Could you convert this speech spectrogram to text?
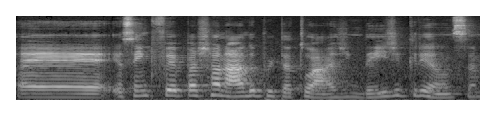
É, eu sempre fui apaixonado por tatuagem desde criança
